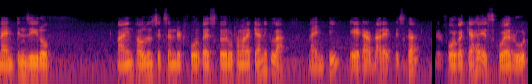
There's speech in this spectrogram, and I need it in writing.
nineteen zero nine thousand six hundred four का स्क्वायर रूट हमारा क्या निकला? नाइन्टी एट आप डायरेक्ट इसका फोर का क्या है? स्क्वायर रूट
